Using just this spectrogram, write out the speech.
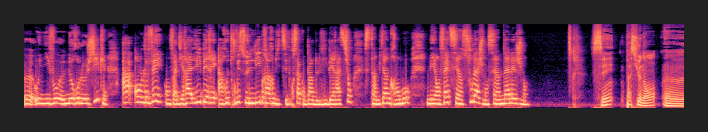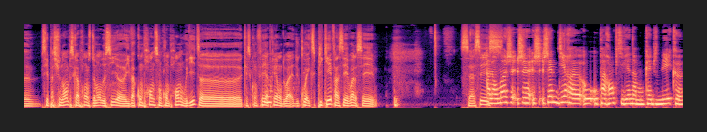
euh, au niveau euh, neurologique à enlever, on va dire, à libérer, à retrouver ce libre arbitre. C'est pour ça qu'on parle de libération. C'est un bien grand mot, mais en fait, c'est un soulagement, c'est un allègement. C'est passionnant. Euh, c'est passionnant parce qu'après on se demande aussi, il va comprendre sans comprendre. Vous dites, qu'est-ce qu'on fait mm. après? On doit du coup expliquer. Enfin, c'est voilà, c'est c'est assez. Alors moi, j'aime dire aux, aux, parents qui viennent à mon cabinet que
